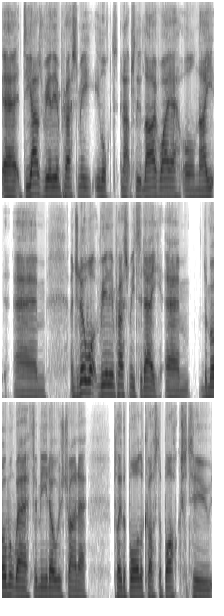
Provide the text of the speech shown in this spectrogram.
uh, Diaz really impressed me. He looked an absolute live wire all night. Um, and you know what really impressed me today? Um, the moment where Firmino was trying to play the ball across the box to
